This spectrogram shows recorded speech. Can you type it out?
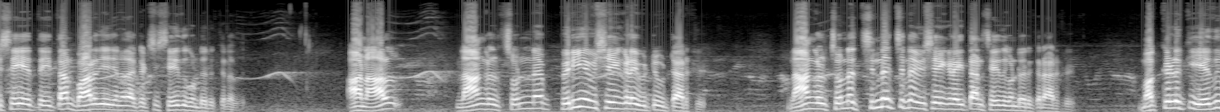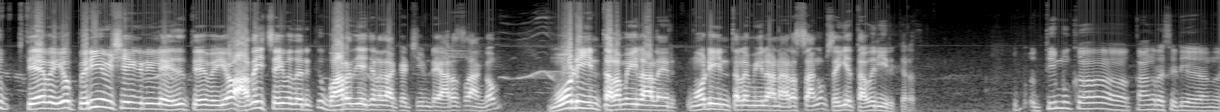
விஷயத்தை தான் பாரதிய ஜனதா கட்சி செய்து கொண்டிருக்கிறது. ஆனால் நாங்கள் சொன்ன பெரிய விஷயங்களை விட்டு விட்டார்கள். நாங்கள் சொன்ன சின்ன சின்ன விஷயங்களைத்தான் செய்து கொண்டிருக்கிறார்கள். மக்களுக்கு எது தேவையோ பெரிய விஷயங்களில் எது தேவையோ அதை செய்வதற்கு பாரதிய ஜனதா கட்சியினுடைய அரசாங்கம் மோடியின் தலைமையிலான மோடியின் தலைமையிலான அரசாங்கம் செய்ய தவறி இருக்கிறது. இப்போ திமுக காங்கிரஸ் இடையே அந்த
